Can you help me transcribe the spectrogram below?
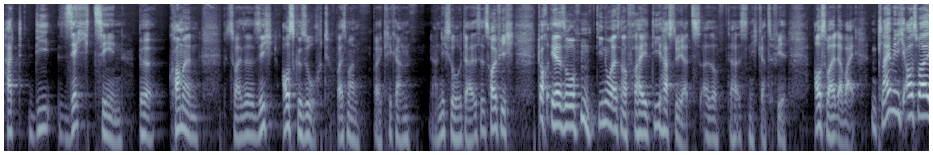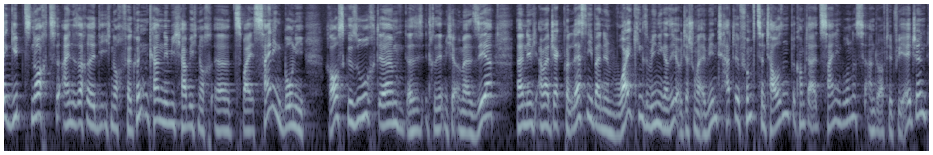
hat die 16 bekommen, beziehungsweise sich ausgesucht. Weiß man bei Kickern ja nicht so. Da ist es häufig doch eher so, hm, die Nummer ist noch frei, die hast du jetzt. Also da ist nicht ganz so viel Auswahl dabei. Ein klein wenig Auswahl gibt es noch. Eine Sache, die ich noch verkünden kann, nämlich habe ich noch äh, zwei Signing-Boni rausgesucht. Ähm, das interessiert mich ja immer sehr. Äh, nämlich einmal Jack Podlesny bei den Vikings, bin ich nicht ganz sicher, ob ich das schon mal erwähnt hatte. 15.000 bekommt er als Signing-Bonus, Undrafted Free Agent.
